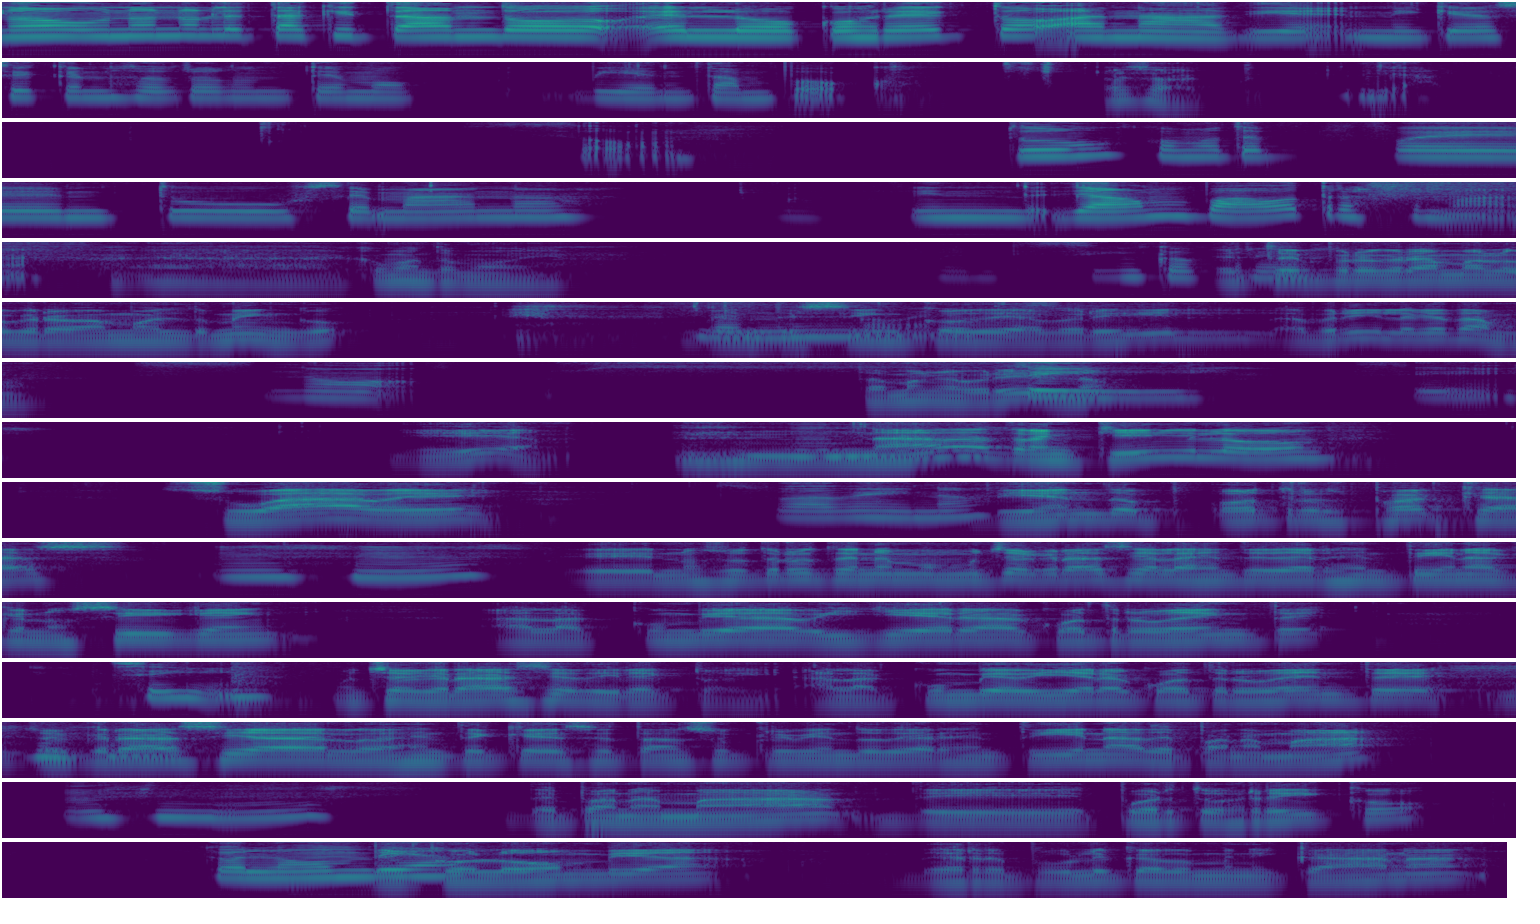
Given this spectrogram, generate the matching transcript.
no, uno no le está quitando eh, lo correcto a nadie, ni quiere decir que nosotros no estemos bien tampoco. Exacto. Ya. So, ¿tú cómo te fue en tu semana? Fin de- ya vamos para otra semana. Ah, ¿Cómo estamos hoy? 25 creo. Este programa lo grabamos el domingo. Domingo, 25 de abril. ¿Abril? ¿a ¿Qué estamos? No, Estamos en abril, ¿no? sí, sí. Yeah. Nada, tranquilo, suave, Suavena. viendo otros podcasts. Eh, nosotros tenemos muchas gracias a la gente de Argentina que nos siguen, a la Cumbia Villera 420. Sí. Muchas gracias, directo ahí. A la Cumbia Villera 420. Muchas gracias a la gente que se están suscribiendo de Argentina, de Panamá, de Panamá, de Puerto Rico, Colombia. de Colombia, de República Dominicana.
